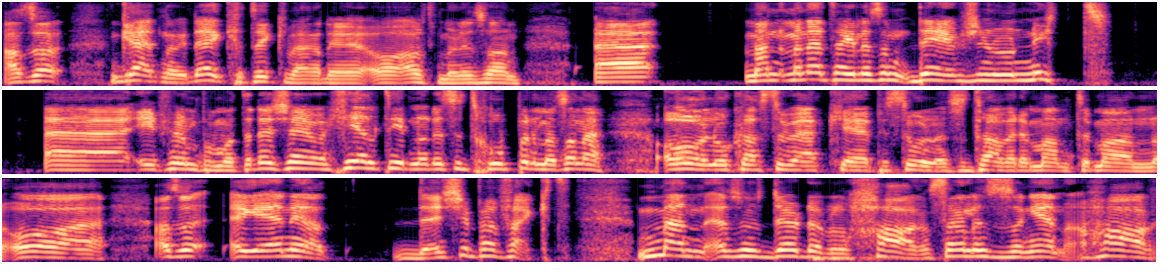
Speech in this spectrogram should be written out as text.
altså, greit nok, det er kritikkverdig og alt mulig sånn. Uh, men, men jeg tenker liksom, det er jo ikke noe nytt. Uh, I film på en måte Det skjer jo hele tiden Og disse tropene med sånne Å, nå kaster vi vekk pistolene Så tar vi det mann til mann Og uh, altså, jeg er enig i at det er ikke perfekt, men jeg synes Daredevil har Særlig sesong 1 har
